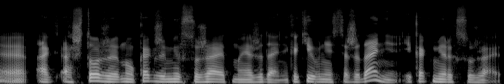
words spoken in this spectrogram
Э, а, а что же, ну, как же мир сужает мои ожидания? Какие у меня есть ожидания и как мир их сужает?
